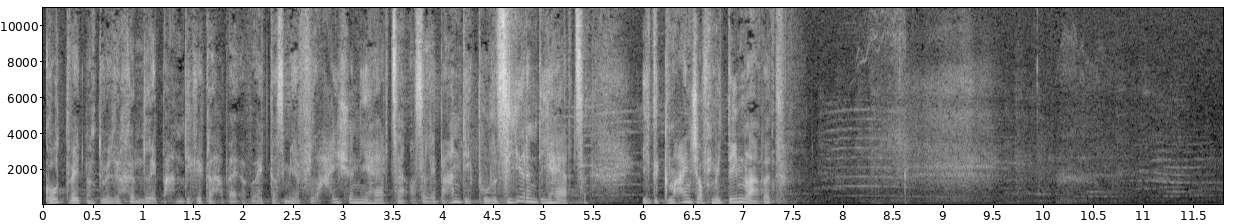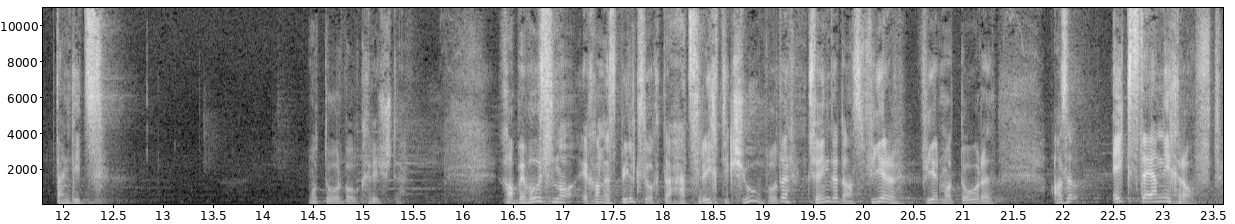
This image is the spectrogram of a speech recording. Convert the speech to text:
Gott will natürlich einen lebendigen Glauben. Er will, dass wir Fleisch in die Herzen also lebendig, pulsierende Herzen, in der Gemeinschaft mit ihm leben. Dann gibt es Motorbootchristen. Ich habe bewusst noch, ich habe ein Bild gesucht, da hat es richtig Schub, oder? Sehen Sie das? Vier, vier Motoren. Also externe Kraft.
